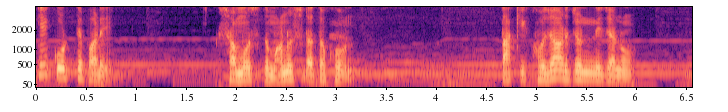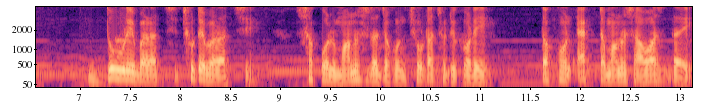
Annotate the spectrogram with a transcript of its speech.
কে করতে পারে? সমস্ত মানুষরা তখন তাকে খোঁজার জন্য যেন দৌড়ে বেড়াচ্ছে, ছুটে বেড়াচ্ছে। সকল মানুষরা যখন ছোটাছুটি করে, তখন একটা মানুষ আওয়াজ দেয়,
